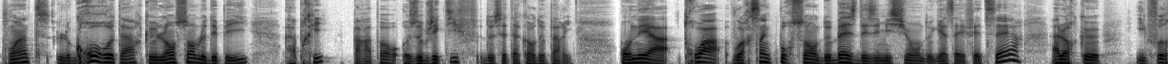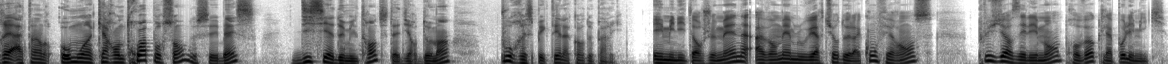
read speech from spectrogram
pointent le gros retard que l'ensemble des pays a pris par rapport aux objectifs de cet accord de Paris. On est à 3 voire 5% de baisse des émissions de gaz à effet de serre, alors que il faudrait atteindre au moins 43% de ces baisses d'ici à 2030, c'est-à-dire demain, pour respecter l'accord de Paris. Émilie Torgemène, avant même l'ouverture de la conférence, plusieurs éléments provoquent la polémique.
